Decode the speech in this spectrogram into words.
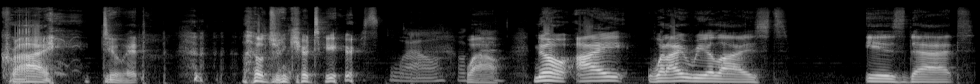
cry, do it. I'll drink your tears. Wow. Okay. Wow. No, I what I realized is that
